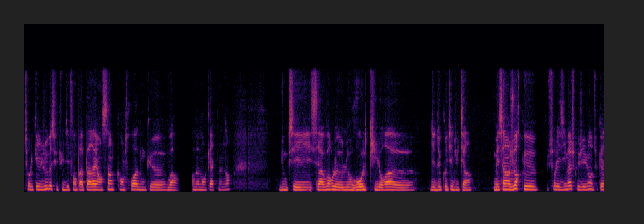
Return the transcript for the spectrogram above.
sur lesquels il joue parce que tu défends pas pareil en 5 qu'en 3, donc, euh, voire même en 4 maintenant. Donc c'est à voir le, le rôle qu'il aura euh, des deux côtés du terrain. Mais c'est un joueur que, sur les images que j'ai vues, en tout cas,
